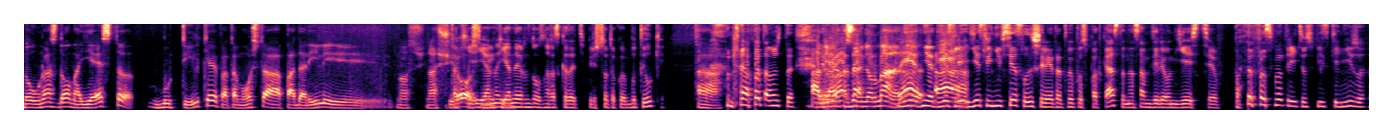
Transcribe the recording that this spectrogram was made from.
Но у нас дома есть бутылки, потому что подарили наш, наши Так, я, родственники. я, наверное, должен рассказать теперь, что такое бутылки. А, Да, потому что... А, ребята, вас да. ненормально, да? Нет, нет, А. если, если не все слышали этот выпуск подкаста, на самом деле он есть, посмотрите в списке ниже.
